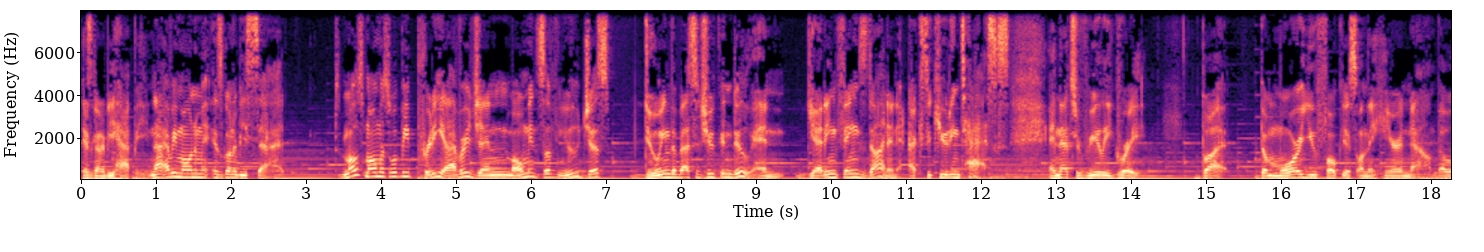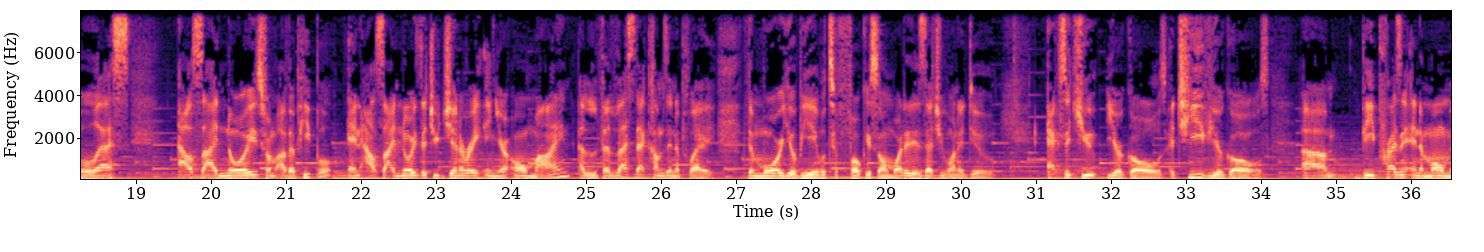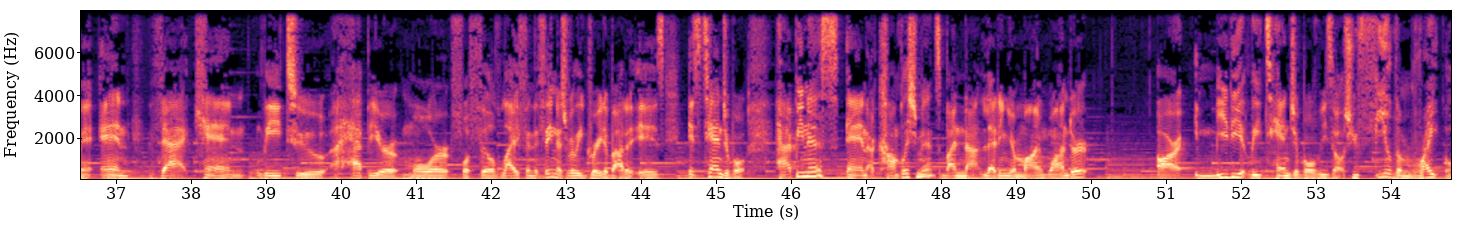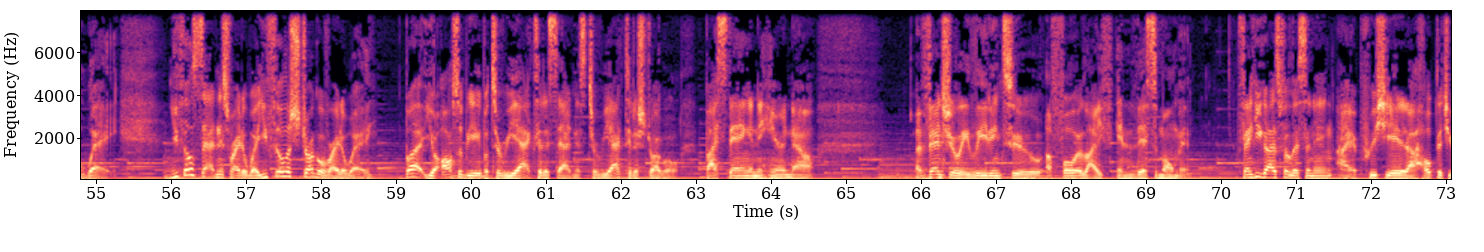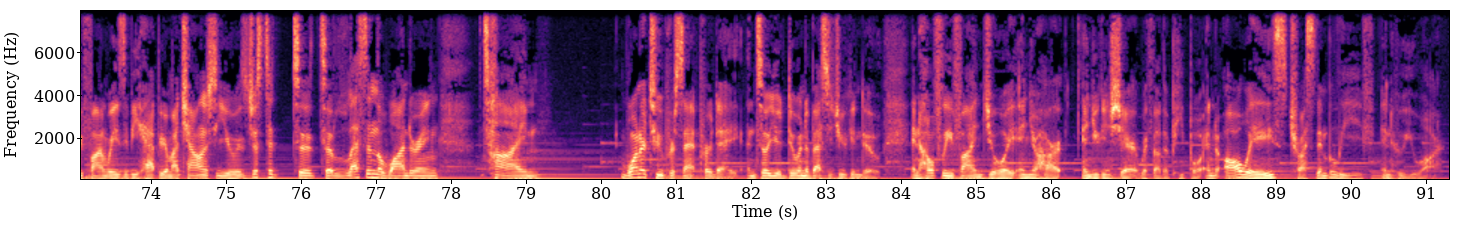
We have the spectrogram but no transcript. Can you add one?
is going to be happy. Not every moment is going to be sad most moments will be pretty average and moments of you just doing the best that you can do and getting things done and executing tasks. And that's really great. But the more you focus on the here and now, the less outside noise from other people and outside noise that you generate in your own mind, uh, the less that comes into play, the more you'll be able to focus on what it is that you want to do. Execute your goals, achieve your goals, um, be present in the moment, and that can lead to a happier, more fulfilled life. And the thing that's really great about it is it's tangible. Happiness and accomplishments by not letting your mind wander are immediately tangible results. You feel them right away. You feel sadness right away. You feel the struggle right away but you'll also be able to react to the sadness, to react to the struggle by staying in the here and now, eventually leading to a fuller life in this moment. Thank you guys for listening. I appreciate it. I hope that you find ways to be happier. My challenge to you is just to to to lessen the wandering time one or two percent per day until you're doing the best that you can do. And hopefully you find joy in your heart and you can share it with other people. And always trust and believe in who you are.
